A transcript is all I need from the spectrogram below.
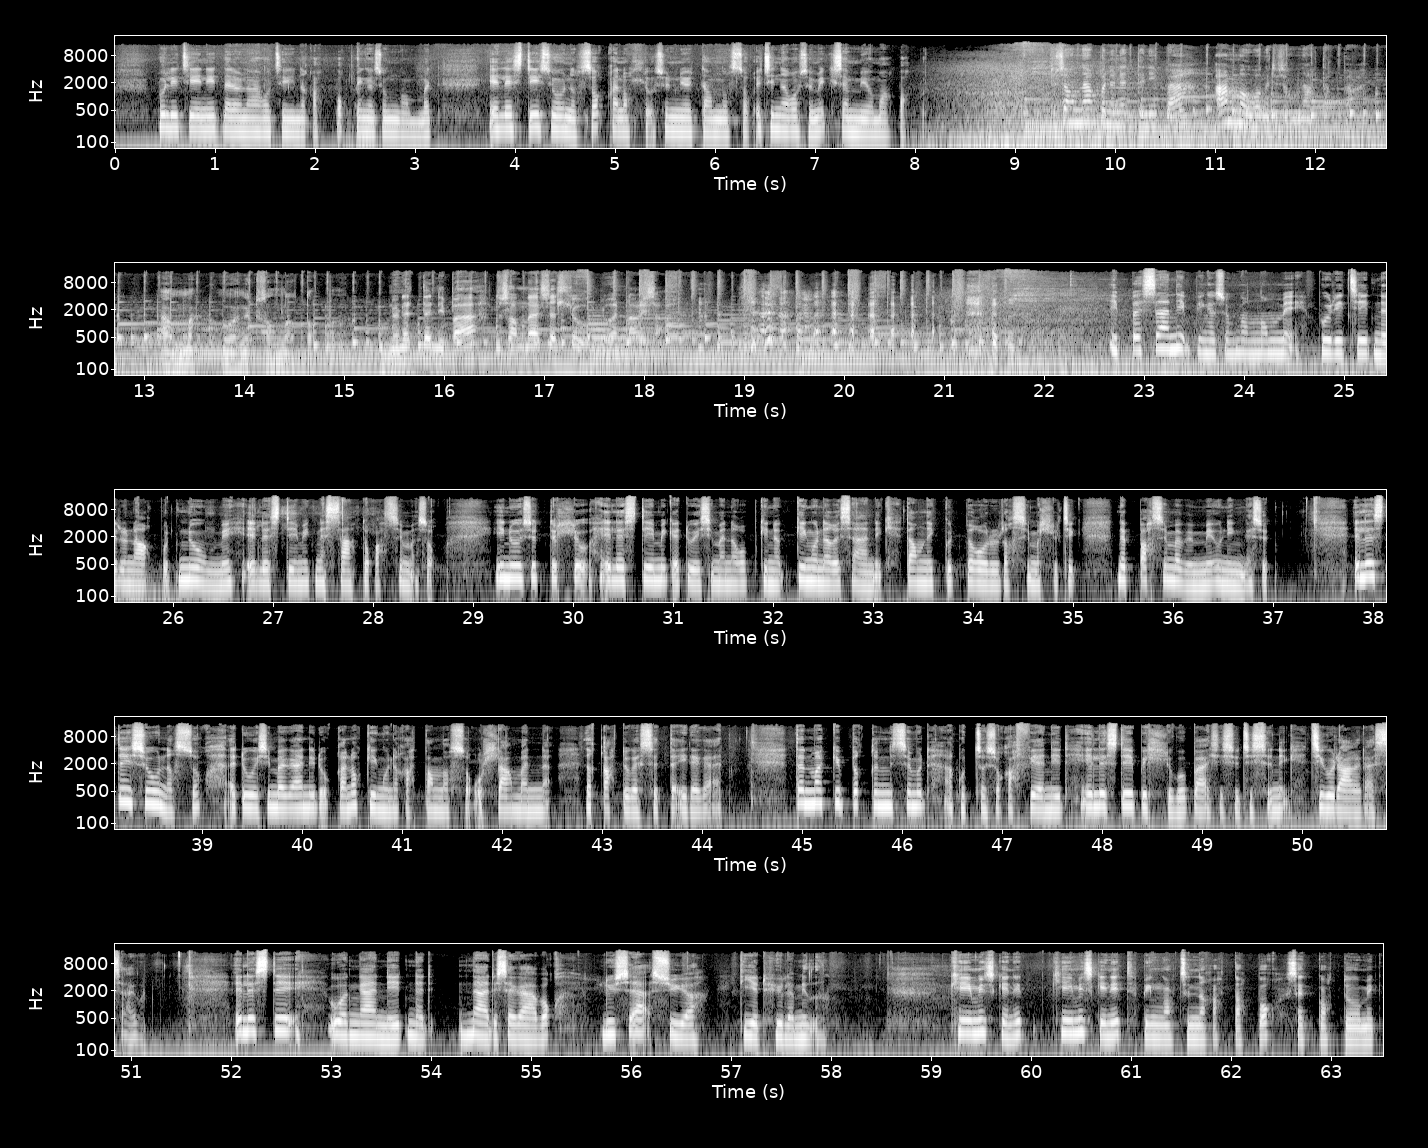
политиинит налунаарутигинеқарпоқ пингасунгормат LSD суунерсоқ qanorlu sunniuttарнерсоқ итинерусумик саммиумаарпарпут тусарнааппананаттанипаа аама уанга тусарнаартарпара аама уанга тусарнаартарпара нунаттанипаа тусарнаассаллуу нуаннарисара Иппассаани пингасунгорнэрми политиит налунаарпут нуумми LSD-мик нассаартоқарсимасоқ инуисуттуллу LSD-мик атуисиманеруп кингунерисааник тарниккут перулулерсималлутик наппарсимавимми унингасут LSD суунерсоқ атуисимагаанилу қаноркингунеқартарнерсоқ уллаарманна эққартугассатта илагаат. Danmarkкиппеққинниссамут ақутсасоқарфианит LSD пиллугу паасиссутиссаник тигулаарилаассаагут LSD уангаанниит наадисагаавоқ lysaa syre diethyllamid kemisk init kemisk init pingortinneqartarpoq sakkortuumik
